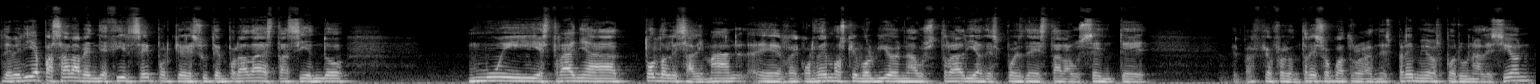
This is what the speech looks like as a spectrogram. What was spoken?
debería pasar a bendecirse porque su temporada está siendo muy extraña, todo les sale mal. Eh, recordemos que volvió en Australia después de estar ausente, me parece que fueron tres o cuatro grandes premios por una lesión,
